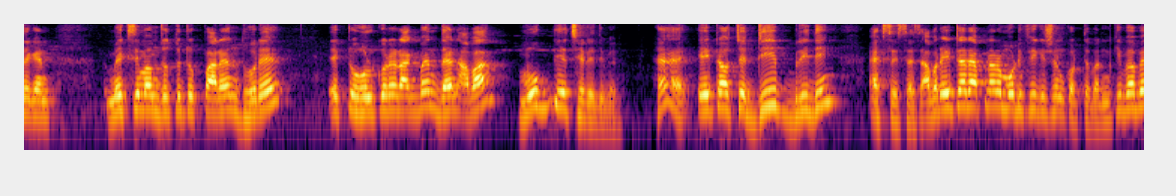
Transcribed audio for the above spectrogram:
সেকেন্ড ম্যাক্সিমাম যতটুকু পারেন ধরে একটু হোল্ড করে রাখবেন দেন আবার মুখ দিয়ে ছেড়ে দিবেন। হ্যাঁ এটা হচ্ছে ডিপ ব্রিদিং এক্সারসাইজ আবার এটারে আপনারা মডিফিকেশন করতে পারেন। কীভাবে?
